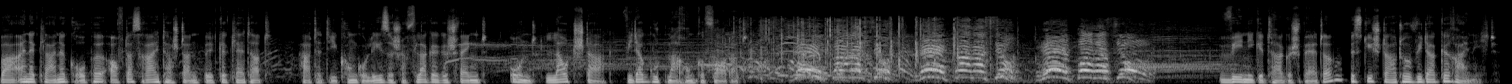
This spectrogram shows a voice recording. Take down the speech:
war eine kleine Gruppe auf das Reiterstandbild geklettert, hatte die kongolesische Flagge geschwenkt und lautstark Wiedergutmachung gefordert. Reparation, Reparation, Reparation. Wenige Tage später ist die Statue wieder gereinigt.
